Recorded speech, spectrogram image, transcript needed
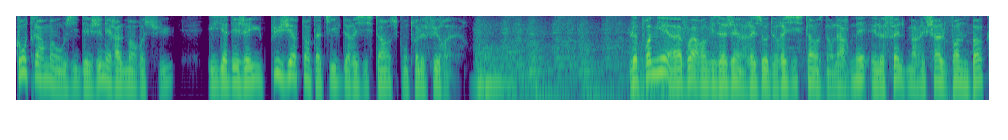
contrairement aux idées généralement reçues, il y a déjà eu plusieurs tentatives de résistance contre le Führer. Le premier à avoir envisagé un réseau de résistance dans l'armée est le feldmaréchal von Bock,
